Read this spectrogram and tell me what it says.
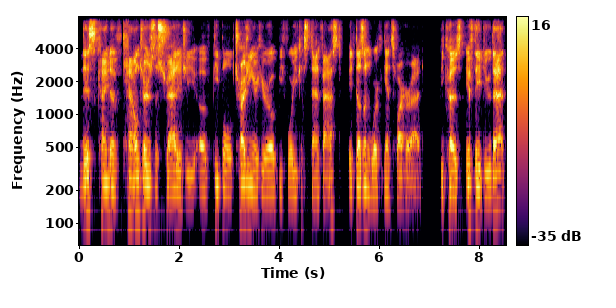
this kind of counters the strategy of people charging your hero before you can stand fast. It doesn't work against Farharad because if they do that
